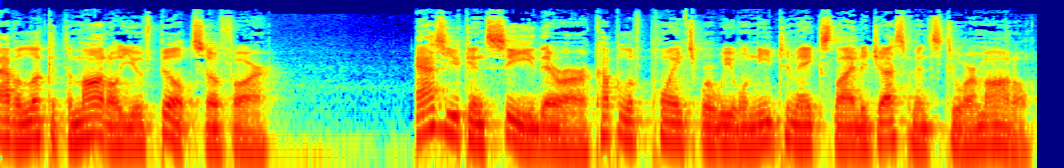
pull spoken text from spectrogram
Have a look at the model you have built so far. As you can see, there are a couple of points where we will need to make slight adjustments to our model.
